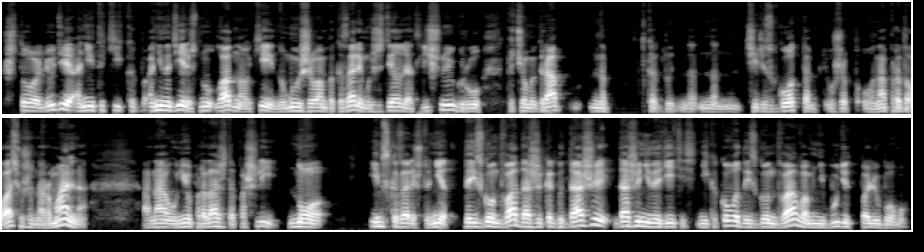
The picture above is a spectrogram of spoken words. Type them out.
что люди, они такие, как бы, они надеялись, ну ладно, окей, но мы же вам показали, мы же сделали отличную игру, причем игра на, как бы на, на, через год там уже, она продалась уже нормально, она, у нее продажи-то пошли, но им сказали, что нет, Days Gone 2 даже как бы даже, даже не надейтесь, никакого Days Gone 2 вам не будет по-любому.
